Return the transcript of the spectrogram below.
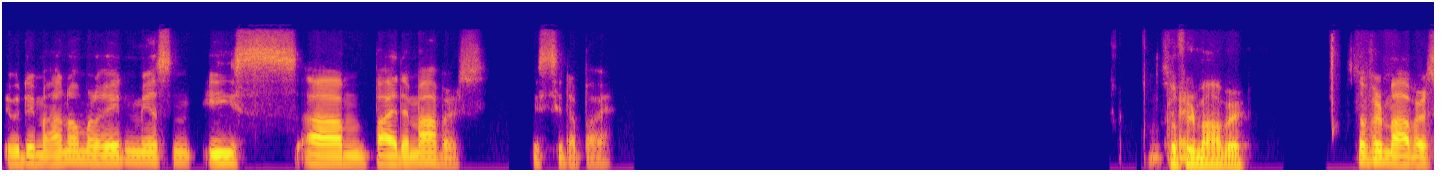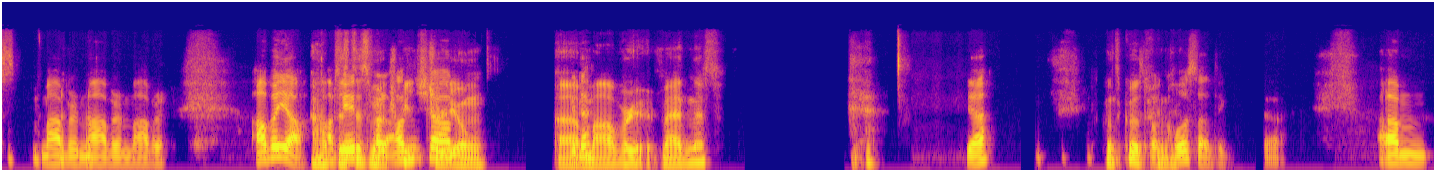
über den wir auch nochmal reden müssen, ist bei den Marvels ist sie dabei. so Okay. viel Marvel. So viel Marvels. Marvel, Marvel, Marvel. Aber ja, Habt auf jeden das mal Fall gespielt, anschauen. Entschuldigung? Bitte? Marvel Madness? Ja. Ganz gut, Das war großartig. Ja. Ähm,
